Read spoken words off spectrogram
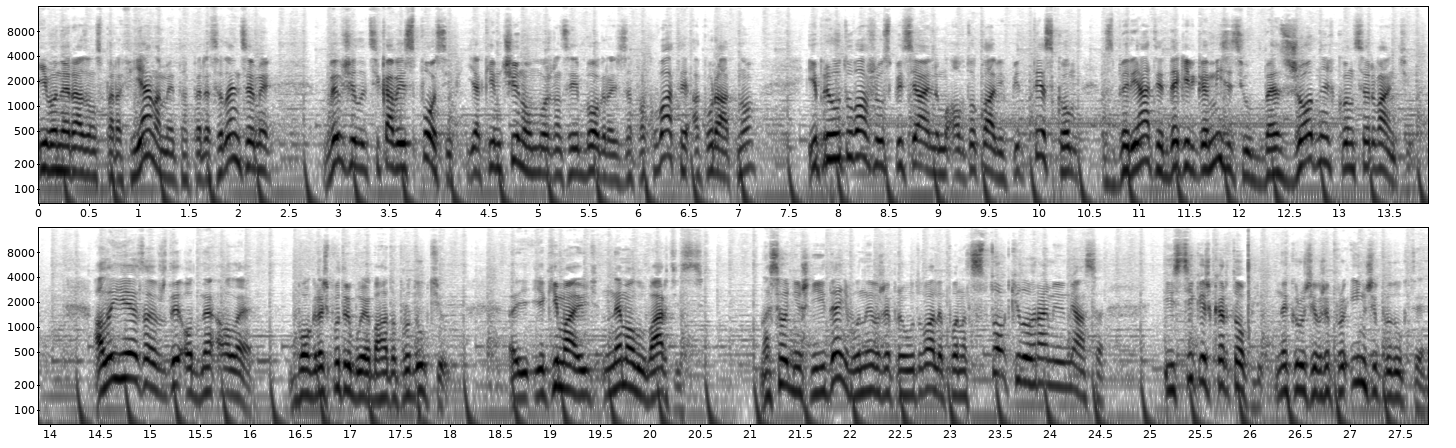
І вони разом з парафіянами та переселенцями вивчили цікавий спосіб, яким чином можна цей бограч запакувати акуратно і, приготувавши у спеціальному автоклаві під тиском, зберігати декілька місяців без жодних консервантів. Але є завжди одне але: бограч потребує багато продуктів, е, які мають немалу вартість. На сьогоднішній день вони вже приготували понад 100 кілограмів м'яса і стільки ж картоплі, не круче вже про інші продукти.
